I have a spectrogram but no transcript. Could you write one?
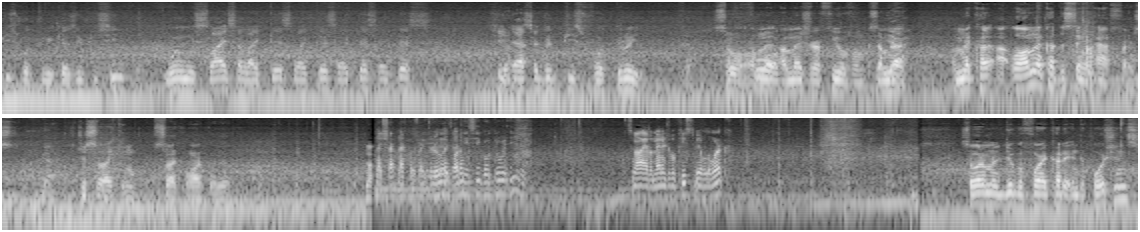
piece for three, because if you see, when we slice it like this, like this, like this, like this, See, yeah. that's a good piece for three. Okay. So I'll, me I'll, measure a few of them because I'm yeah. gonna I'm gonna cut. Uh, well, I'm gonna cut this thing in half first. Yeah. Just so I can so I can work with it. No. So what I'm gonna do before I cut it into portions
